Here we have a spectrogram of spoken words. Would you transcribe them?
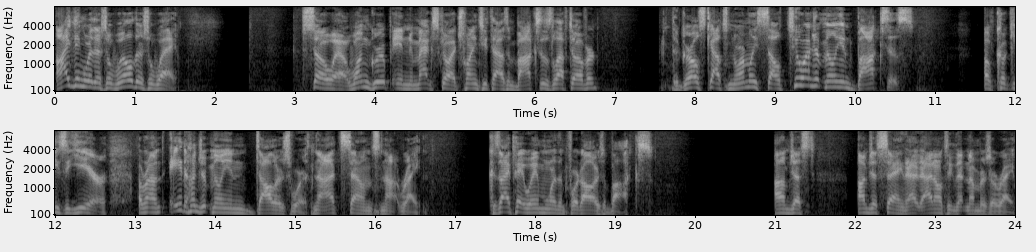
I think where there's a will, there's a way. So uh, one group in New Mexico had 22,000 boxes left over. The Girl Scouts normally sell 200 million boxes of cookies a year, around 800 million dollars worth. Now that sounds not right, because I pay way more than four dollars a box. I'm just I'm just saying that I don't think that numbers are right.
